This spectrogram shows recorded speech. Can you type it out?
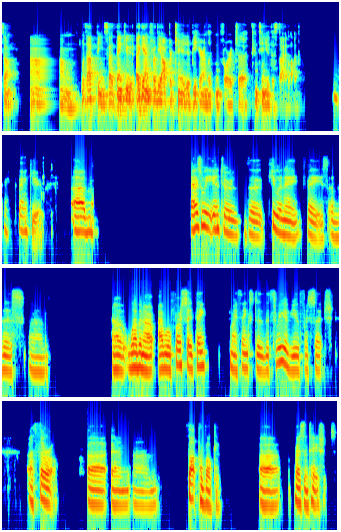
So um, with that being said, thank you again for the opportunity to be here and looking forward to continue this dialogue. Okay, thank you. Um, as we enter the Q and A phase of this um, uh, webinar, I will first say thank my thanks to the three of you for such a thorough uh, and um, thought-provoking uh, presentations.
